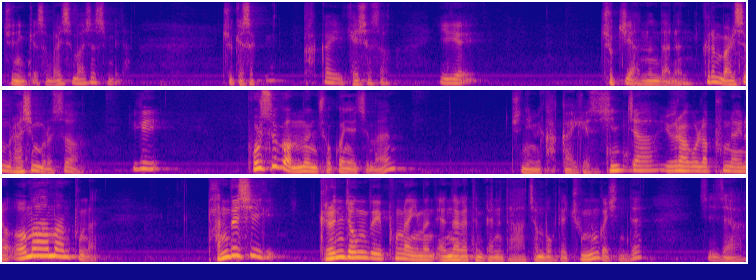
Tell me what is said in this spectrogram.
주님께서 말씀하셨습니다. 주께서 가까이 계셔서 이게 죽지 않는다는 그런 말씀을 하심으로써 이게 볼 수가 없는 조건이었지만 주님이 가까이 계셔 진짜 유라굴라 풍랑이나 어마어마한 풍랑 반드시 그런 정도의 풍랑이면 옛날 같은 배는 다 전복돼 죽는 것인데 진짜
